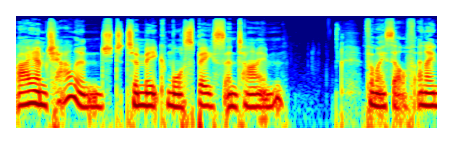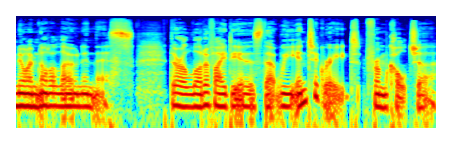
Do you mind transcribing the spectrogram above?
I am challenged to make more space and time for myself. And I know I'm not alone in this. There are a lot of ideas that we integrate from culture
